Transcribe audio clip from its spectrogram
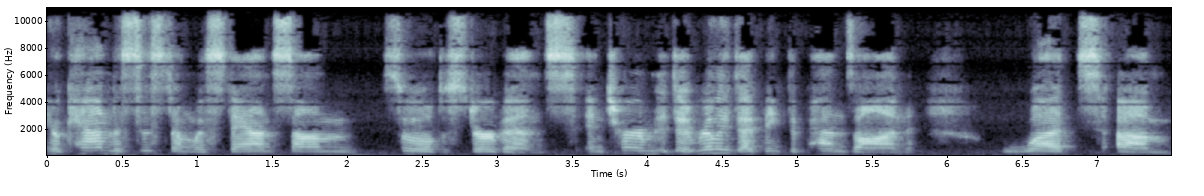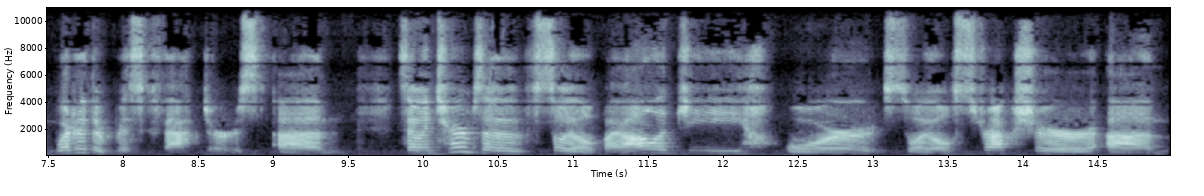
you know, can the system withstand some soil disturbance? In term, it really I think depends on what um, what are the risk factors. Um, so, in terms of soil biology or soil structure, um,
